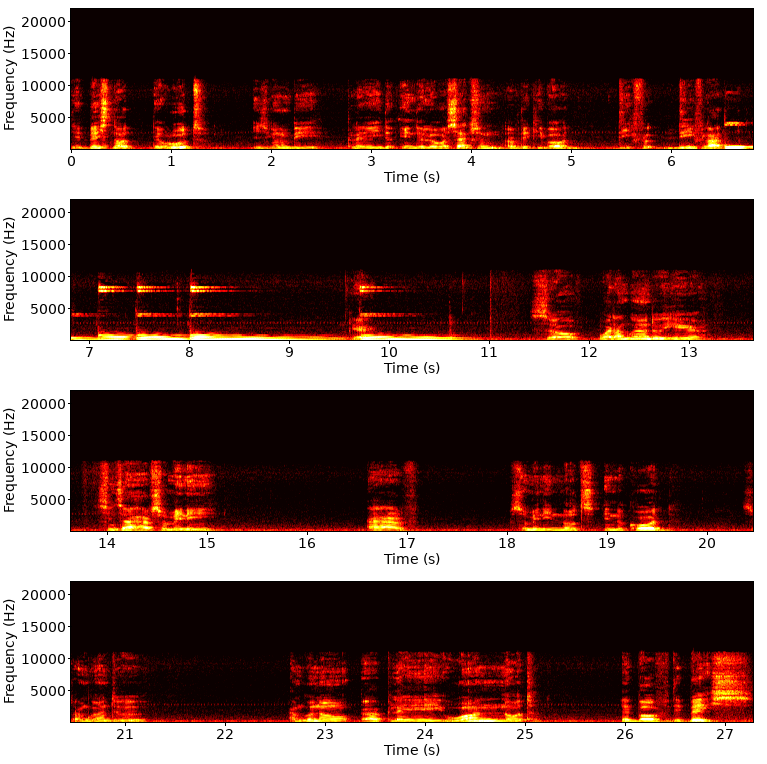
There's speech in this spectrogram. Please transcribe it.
the bass note the root is going to be played in the lower section of the keyboard D, fl D flat. Okay. So what I'm going to do here since I have so many I have so many notes in the chord so I'm going to I'm gonna uh, play one note above the bass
